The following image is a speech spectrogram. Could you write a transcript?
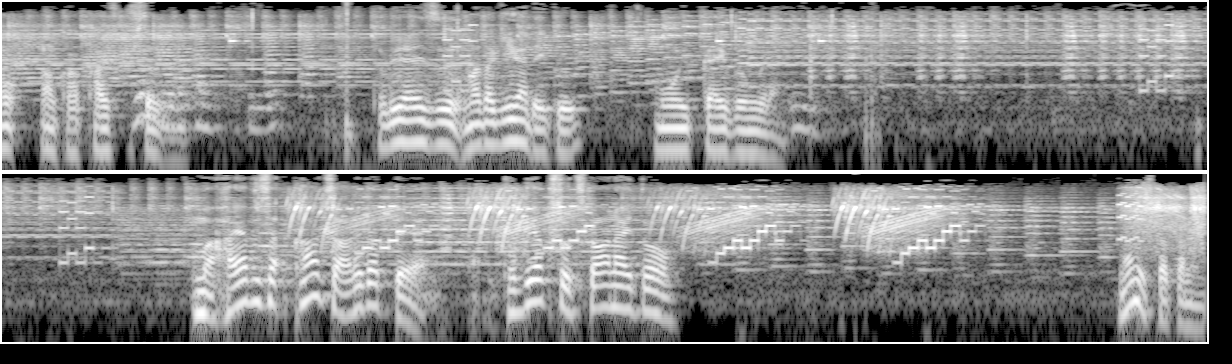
お、なんか回復してるよとりあえず、またギガでいく？もう1回分ぐらい。まあ、はやぶさ、カーツあれだって、特約素使わないと、何使ったの？今。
